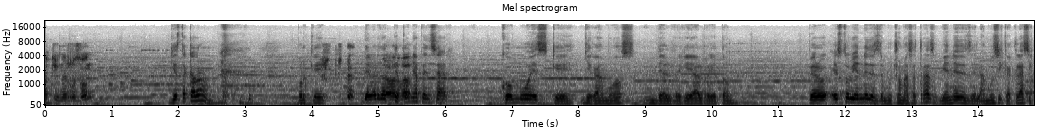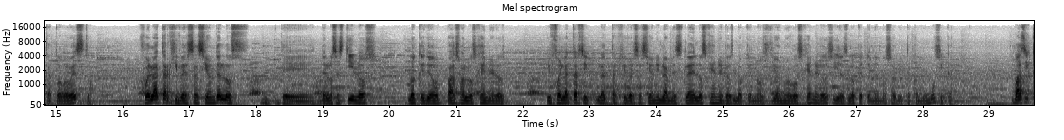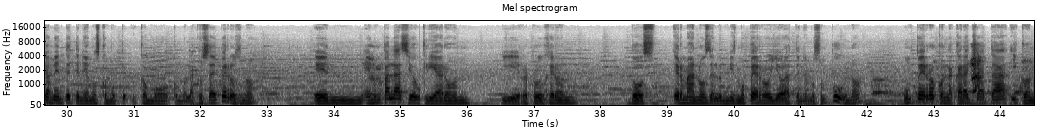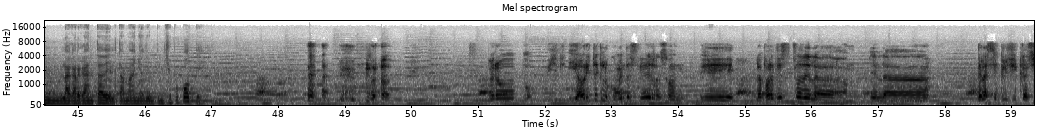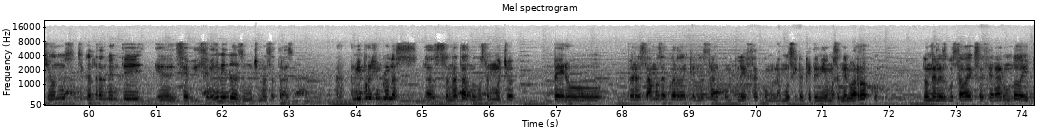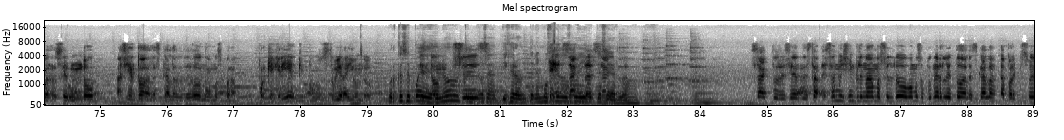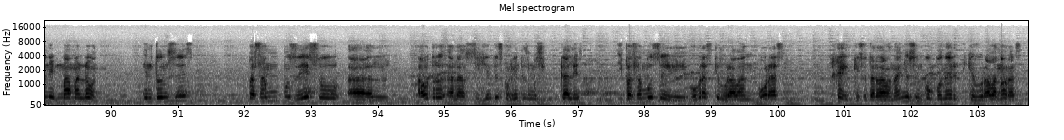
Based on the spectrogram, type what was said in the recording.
Ah, tienes razón. Y está cabrón. Porque de verdad, te pone a pensar cómo es que llegamos del reggae al reggaetón. Pero esto viene desde mucho más atrás, viene desde la música clásica, todo esto fue la tergiversación de los, de, los estilos lo que dio paso a los géneros. Y fue la, la tergiversación y la mezcla de los géneros lo que nos dio nuevos géneros y es lo que tenemos ahorita como música. Básicamente tenemos como, como, como la cruza de perros, ¿no? En, en un palacio criaron y reprodujeron dos hermanos del mismo perro y ahora tenemos un pug, ¿no? un perro con la cara chata y con la garganta del tamaño de un pinche popote. Pero, y, ahorita que lo comentas tienes razón. Eh, la parte esta de la, de la, de la simplificación musical realmente eh, se, se, viene viendo desde mucho más atrás. A mí, por ejemplo, las, las sonatas me gustan mucho, pero, pero estamos de acuerdo en que no es tan compleja como la música que teníamos en el barroco donde les gustaba exagerar un do y para hacer un do hacían toda la escala de do nada más para porque querían que pues, estuviera ahí un do. Porque se puede, ¿no? O sea, dijeron, tenemos dedos, güey, hay que hacerlo. Exacto, decían, está, está muy simple nada más el do, vamos a ponerle toda la escala para que suene mamalón. Entonces, pasamos de eso al, a, otro, a las siguientes corrientes musicales y pasamos de obras que duraban horas que se tardaban años en componer y que duraban horas,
